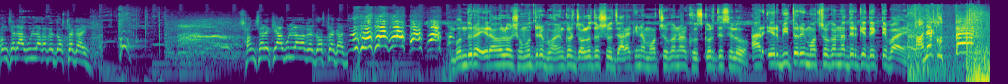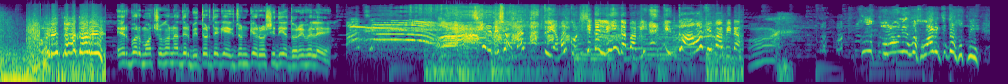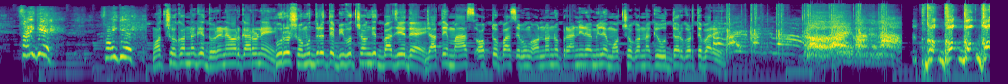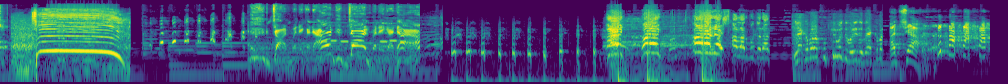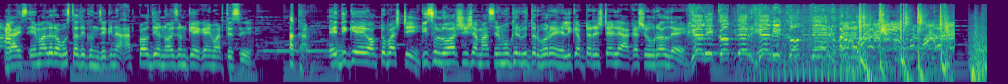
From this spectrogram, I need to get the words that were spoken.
সংসারে আগুন লাগাবে দশ টাকায়। সংসারে কে আগুন লাগাবে দশ টাকা বন্ধুরা এরা হলো সমুদ্রে ভয়ঙ্কর জলদস্যু যারা কিনা মৎস্যকন্যার খোঁজ করতেছিল আর এর ভিতরে মৎস্যকন্যাদেরকে দেখতে পায়। এরপর মৎস্যকন্যাদের ভিতর থেকে একজনকে রশি দিয়ে ধরে ফেলে। তুই আমার কোটি টাকার লেহেঙ্গা পাবি কিন্তু আমাকে পাবি না। মৎস্যকন্যাকে ধরে নেওয়ার কারণে পুরো সমুদ্রতে বিপদ সংকেত বাজিয়ে দেয় যাতে মাছ অক্টোপাস এবং অন্যান্য প্রাণীরা মিলে মৎস্যকন্যাকে উদ্ধার করতে পারে। John Winnica down, গাইস এ মালের অবস্থা দেখুন যে কিনা আট পাও দিয়ে নয় জনকে একাই মারতেছে এইদিকে এই অক্টোপাসটি কিছু লোহার সীসা মাছের মুখের ভিতর ভরে হেলিকপ্টার স্টাইলে আকাশে উড়াল দেয়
